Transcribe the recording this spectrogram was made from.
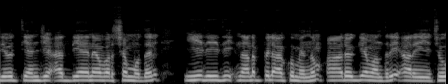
ഇരുപത്തിയഞ്ച് അധ്യയന വർഷം മുതൽ ഈ രീതി നടപ്പിലാക്കുമെന്നും ആരോഗ്യമന്ത്രി അറിയിച്ചു.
